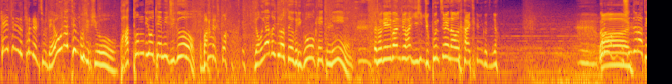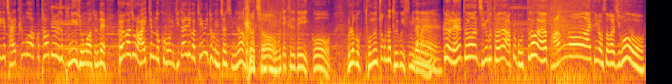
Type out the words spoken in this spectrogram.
케이틀린도 켰는데 지금 레오나템 보십시오. 바텀 듀오 템이 지금 말도 안 돼. 영약을 들었어요. 그리고 케이틀린. 그러니까 저게 일반적으로 한 26분쯤에 나오는 아이템이거든요. 그리고 아. 신드라 되게 잘 큰 것 같고 타워들면서 분위기 좋은 것 같은데 결과적으로 아이템 놓고 보면 니달리가 템이 더 괜찮습니다. 그렇죠. object들이 있고 물론 뭐 돈은 조금 더 들고 있습니다만. 네네. 그리고 레네톤 지금부터는 앞으로 못 들어가요. 방어 아이템이 없어가지고.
